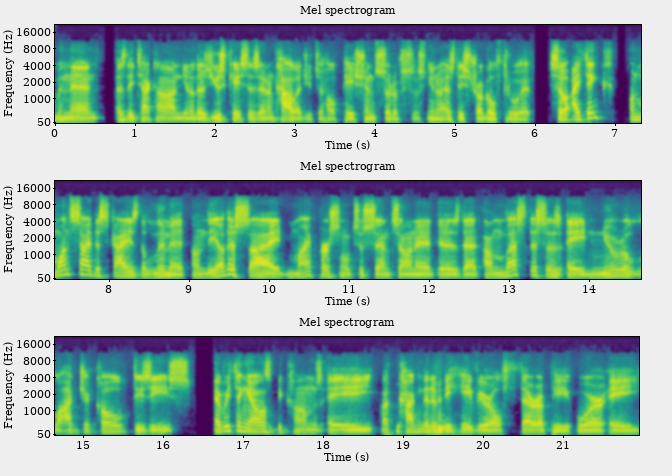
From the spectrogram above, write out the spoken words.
And then as they tack on, you know, there's use cases in oncology to help patients sort of, you know, as they struggle through it. So I think on one side, the sky is the limit. On the other side, my personal two cents on it is that unless this is a neurological disease, everything else becomes a, a cognitive behavioral therapy or a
